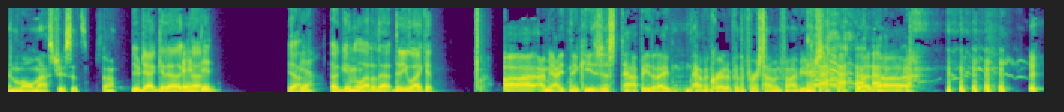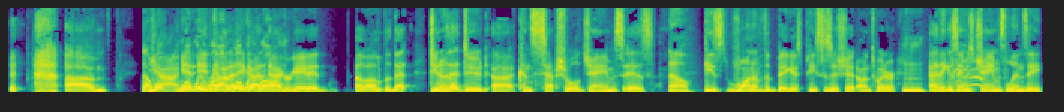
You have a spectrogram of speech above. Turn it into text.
in Lowell, Massachusetts. So your dad get a, and a did yeah yeah a giggle Mhm. out of that? Did he like it? Uh, I mean, I think he's just happy that I have a credit for the first time in five years. but uh, um, Now, yeah, what it, it got What it went got wrong? aggregated. Uh, uh, that do you know who that dude uh, Conceptual James is? No. He's one of the biggest pieces of shit on Twitter. Mhm. I think his name is James Lindsay.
